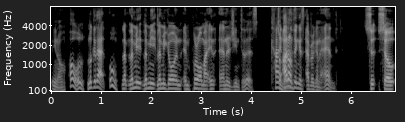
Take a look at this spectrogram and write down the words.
you know oh look at that oh let, let me let me let me go and, and put all my en- energy into this so kind i don't think it's ever going to end so. So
